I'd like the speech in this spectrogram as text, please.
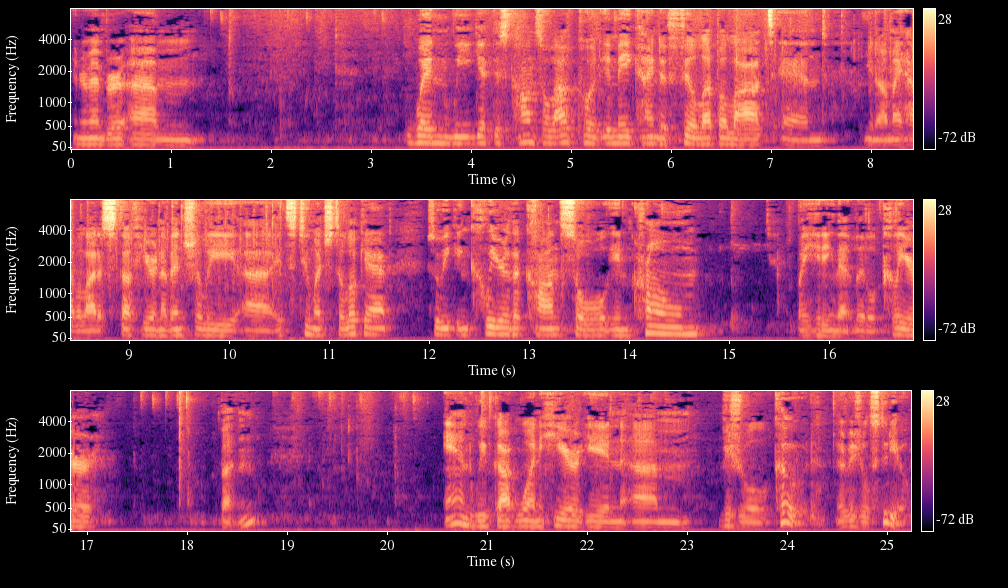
And remember, um, when we get this console output, it may kind of fill up a lot, and you know, I might have a lot of stuff here, and eventually uh, it's too much to look at. So we can clear the console in Chrome by hitting that little clear button. And we've got one here in um, Visual Code, or Visual Studio,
